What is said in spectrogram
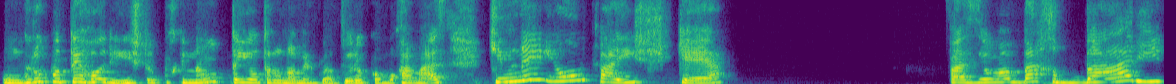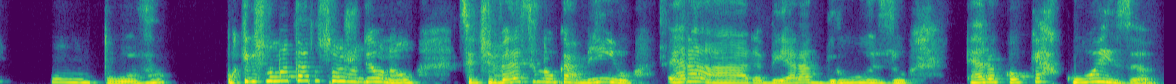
um grupo terrorista, porque não tem outra nomenclatura como o Hamas, que nenhum país quer fazer uma barbárie com um povo porque eles não mataram só judeu, não. Se tivesse no caminho, era árabe, era druso, era qualquer coisa.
